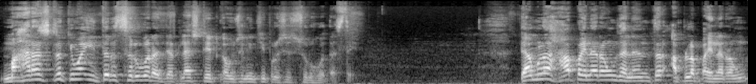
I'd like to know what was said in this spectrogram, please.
महाराष्ट्र किंवा इतर सर्व राज्यातल्या स्टेट काउन्सिलिंगची प्रोसेस सुरू होत असते. त्यामुळं हा पहिला राऊंड झाल्यानंतर आपला पहिला राऊंड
